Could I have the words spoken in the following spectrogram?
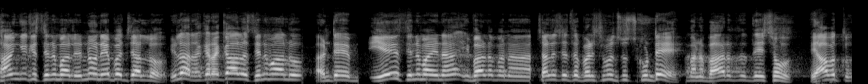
సాంఘిక సినిమాలు ఎన్నో నేపథ్యాల్లో ఇలా రకరకాల సినిమాలు అంటే ఏ సినిమా అయినా ఇవాళ మన చలనచిత్ర పరిశ్రమ చూసుకుంటే మన భారతదేశం యావత్తు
